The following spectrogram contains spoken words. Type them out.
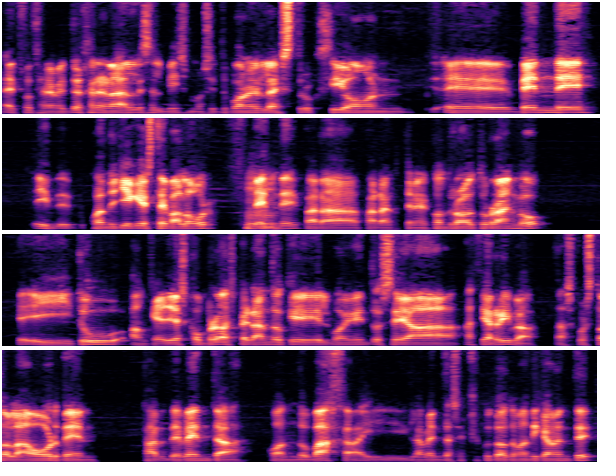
el funcionamiento en general es el mismo. Si tú pones la instrucción vende y cuando llegue este valor, vende para, para tener controlado tu rango. Y tú, aunque hayas comprado esperando que el movimiento sea hacia arriba, has puesto la orden de venta cuando baja y la venta se ejecuta automáticamente,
